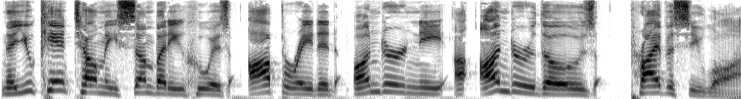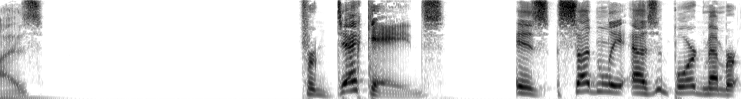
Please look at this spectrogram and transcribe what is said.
Now, you can't tell me somebody who has operated underneath, uh, under those privacy laws for decades is suddenly, as a board member,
